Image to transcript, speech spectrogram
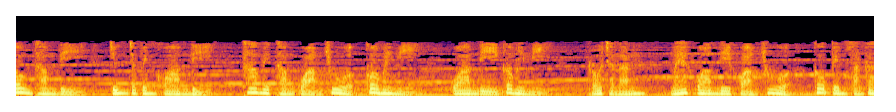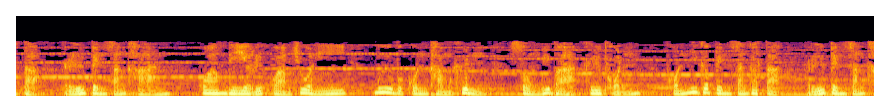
ต้องทำดีจึงจะเป็นความดี ถ้าไม่ทำความชั่วก็ไม่มี ความดีก็ไม่มี เพราะฉะนั้น แม้ความดีความชั่วก็เป็นสังคตะหรือเป็นสังขาร ความดีหรือความชั่วนี้ เมื่อบุคคลทำขึ้น ส่งวิบากคือผล ผลนี้ก็เป็นสังคตะหรือเป็นสังข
